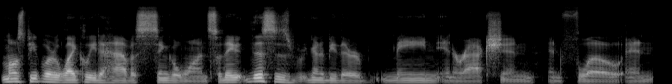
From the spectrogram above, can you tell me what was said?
most people are likely to have a single one. So they this is going to be their main interaction and flow and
